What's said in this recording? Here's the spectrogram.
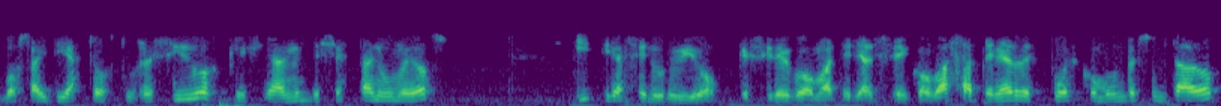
Vos ahí tirás todos tus residuos que generalmente ya están húmedos y tiras el urbivo, que sirve como material seco. Vas a tener después como un resultado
